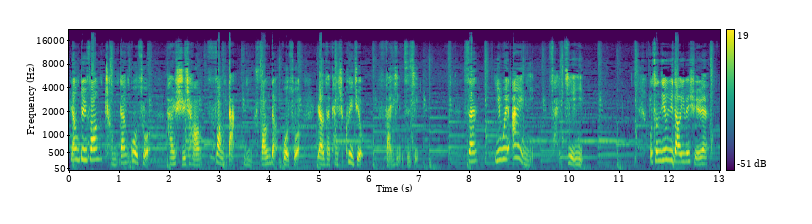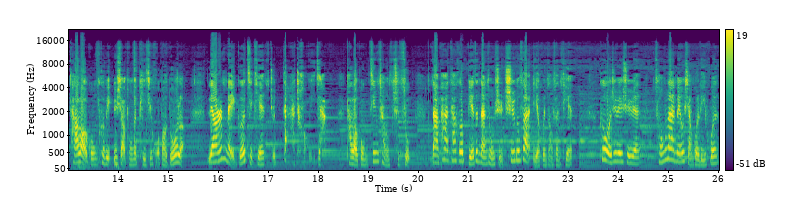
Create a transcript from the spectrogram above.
让对方承担过错。还时常放大女方的过错，让她开始愧疚，反省自己。三，因为爱你才介意。我曾经遇到一位学员，她老公可比于晓彤的脾气火爆多了，两人每隔几天就大吵一架。她老公经常吃醋，哪怕她和别的男同事吃个饭也会闹翻天。可我这位学员从来没有想过离婚，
